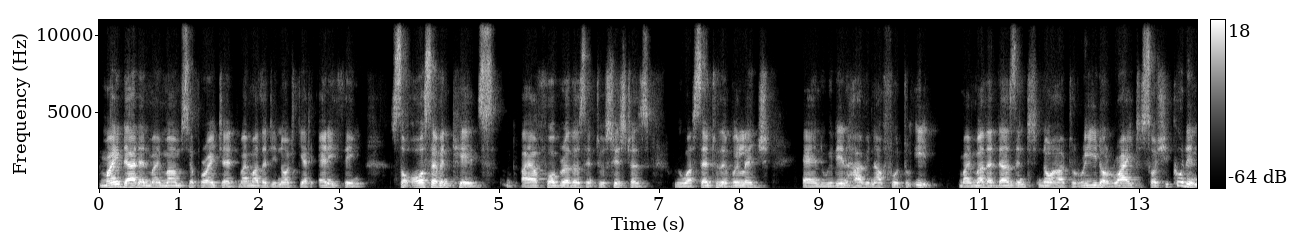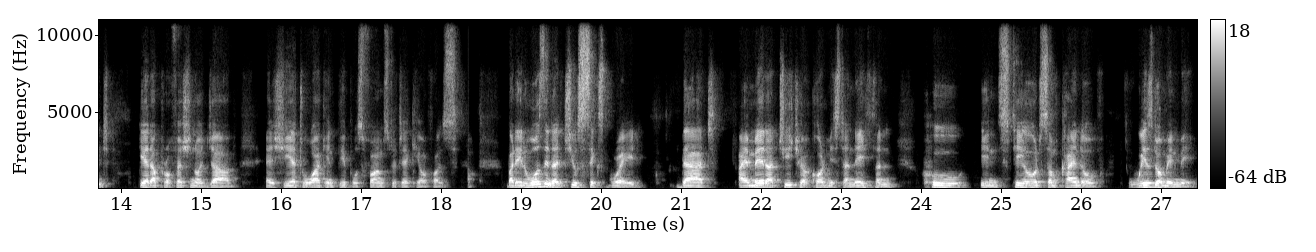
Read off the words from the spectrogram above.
My dad and my mom separated. My mother did not get anything. So all seven kids, I have four brothers and two sisters, we were sent to the village and we didn't have enough food to eat. My mother doesn't know how to read or write, so she couldn't get a professional job and she had to work in people's farms to take care of us. But it wasn't until sixth grade that I met a teacher called Mr. Nathan who instilled some kind of wisdom in me.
